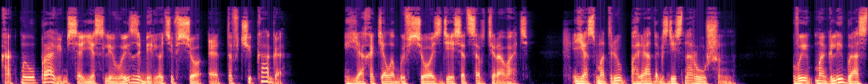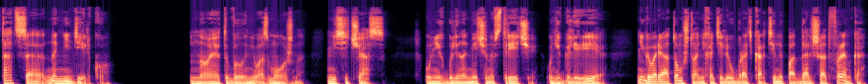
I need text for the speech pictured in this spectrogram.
как мы управимся, если вы заберете все это в Чикаго. Я хотела бы все здесь отсортировать. Я смотрю, порядок здесь нарушен. Вы могли бы остаться на недельку». Но это было невозможно. Не сейчас. У них были намечены встречи, у них галерея, не говоря о том, что они хотели убрать картины подальше от Фрэнка,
